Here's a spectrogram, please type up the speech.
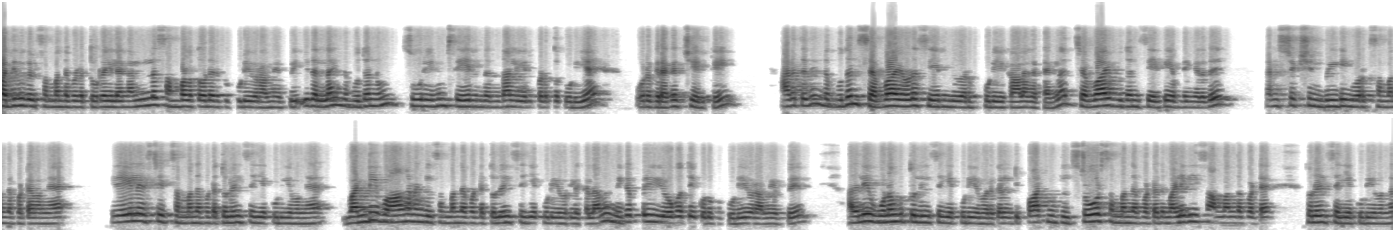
பதிவுகள் சம்பந்தப்பட்ட துறையில நல்ல சம்பளத்தோட இருக்கக்கூடிய ஒரு அமைப்பு. இதெல்லாம் இந்த புதனும் சூரியனும் சேர்ந்திருந்தால் ஏற்படுத்தக்கூடிய ஒரு கிரக சேர்க்கை அடுத்தது இந்த புதன் செவ்வாயோட சேர்ந்து வரக்கூடிய காலகட்டங்களில் செவ்வாய் புதன் சேர்க்கை அப்படிங்கிறது கன்ஸ்ட்ரக்ஷன் பில்டிங் ஒர்க் சம்பந்தப்பட்டவங்க ரியல் எஸ்டேட் சம்பந்தப்பட்ட தொழில் செய்யக்கூடியவங்க வண்டி வாகனங்கள் சம்பந்தப்பட்ட தொழில் செய்யக்கூடியவர்களுக்கு எல்லாமே மிகப்பெரிய யோகத்தை கொடுக்கக்கூடிய ஒரு அமைப்பு. அதுலேயே உணவு தொழில் செய்யக்கூடியவர்கள் டிபார்ட்மெண்டல் ஸ்டோர் சம்பந்தப்பட்டது மளிகை சம்பந்தப்பட்ட தொழில் செய்யக்கூடியவங்க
